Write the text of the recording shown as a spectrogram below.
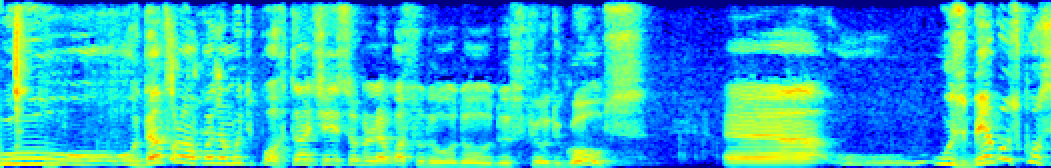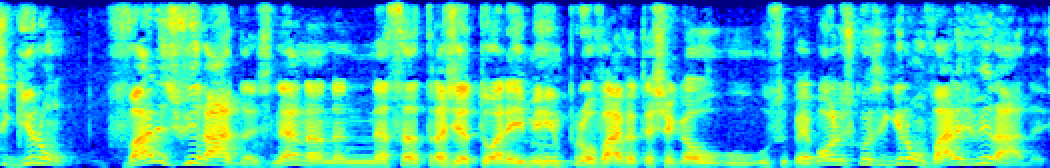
O, o Dan falou uma coisa muito importante aí sobre o negócio do, do dos field goals. É, os Bengals conseguiram várias viradas né, na, na, nessa trajetória aí meio improvável até chegar o, o, Super Bowl. Eles conseguiram várias viradas.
